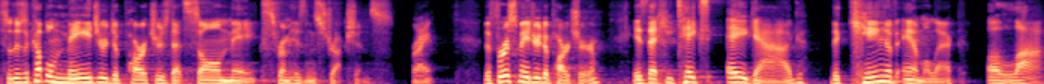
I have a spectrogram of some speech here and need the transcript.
So there's a couple major departures that Saul makes from his instructions, right? The first major departure is that he takes Agag, the king of Amalek, alive.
